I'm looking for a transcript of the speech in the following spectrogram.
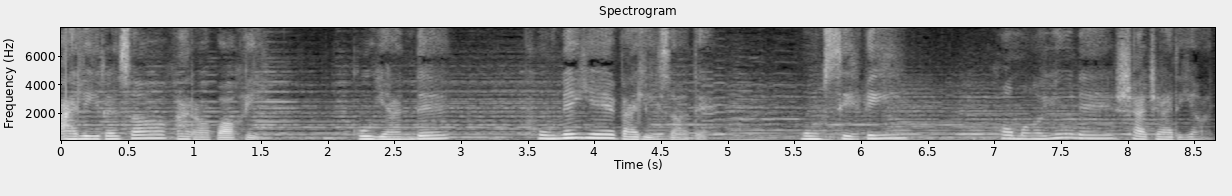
علیرضا قراباغی گوینده پونه ولیزاده موسیقی همایون شجریان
